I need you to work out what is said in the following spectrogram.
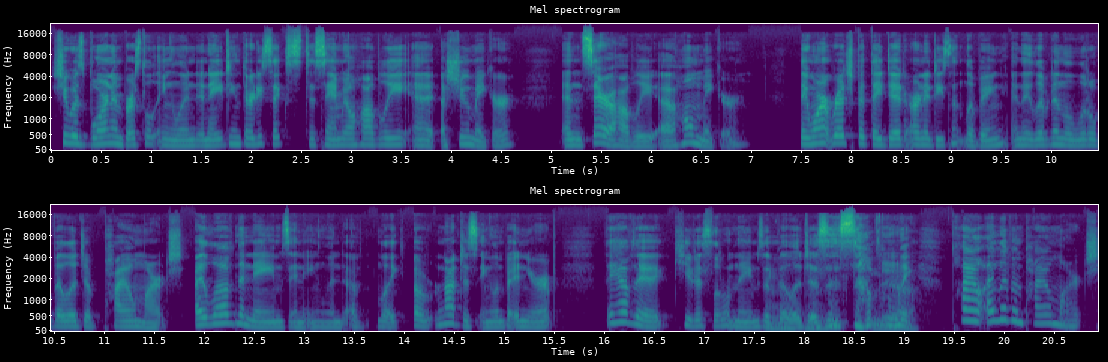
She was born in Bristol, England in 1836 to Samuel Hobley, a shoemaker, and Sarah Hobley, a homemaker. They weren't rich, but they did earn a decent living, and they lived in the little village of Pyle Marsh. I love the names in England of like, oh, not just England, but in Europe. They have the cutest little names of villages mm-hmm. and stuff. I'm like, Pile, I live in Pyle Marsh.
